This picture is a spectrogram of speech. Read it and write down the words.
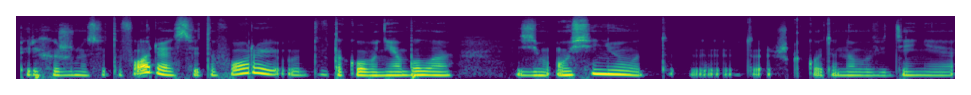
перехожу на светофоре, а светофоры, вот такого не было зим осенью, вот э, тоже какое-то нововведение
